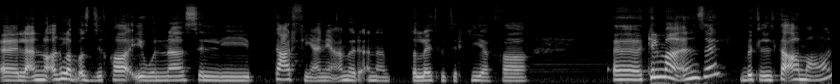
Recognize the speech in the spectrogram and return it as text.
آه، لأنه أغلب أصدقائي والناس اللي بتعرفي يعني عمر أنا ضليت بتركيا ف آه، كل ما أنزل بتلتقى معهم.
